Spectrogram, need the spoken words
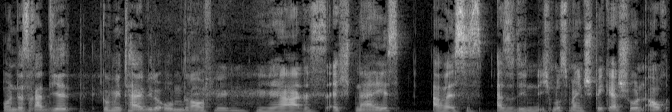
und das Radiergummiteil wieder oben drauflegen. Ja, das ist echt nice. Aber es ist, also den, ich muss meinen Spicker schon auch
